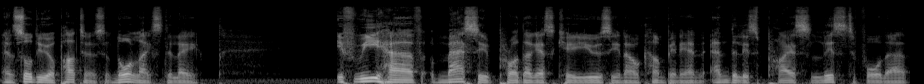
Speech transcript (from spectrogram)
and so do your partners. No one likes delay. If we have massive product SKUs in our company and endless price list for that,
